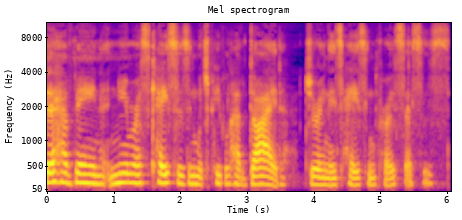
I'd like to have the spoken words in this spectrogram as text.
There have been numerous cases in which people have died during these hazing processes.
